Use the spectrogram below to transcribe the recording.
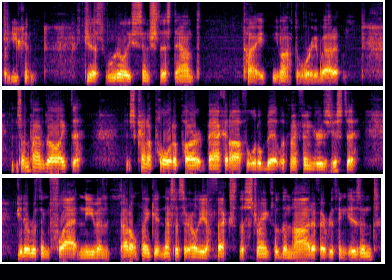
But you can just really cinch this down tight. You don't have to worry about it. And sometimes I like to just kind of pull it apart, back it off a little bit with my fingers just to get everything flat and even. I don't think it necessarily affects the strength of the knot if everything isn't.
